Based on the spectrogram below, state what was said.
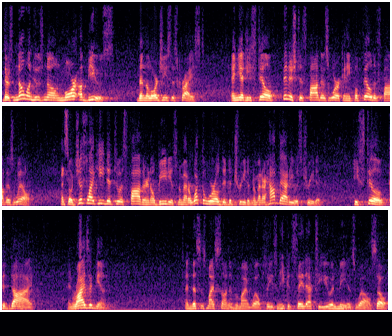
there's no one who's known more abuse than the Lord Jesus Christ. And yet He still finished His Father's work and He fulfilled His Father's will. And so, just like He did to His Father in obedience, no matter what the world did to treat Him, no matter how bad He was treated, He still could die and rise again and this is my son in whom I am well pleased. And he could say that to you and me as well. So,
